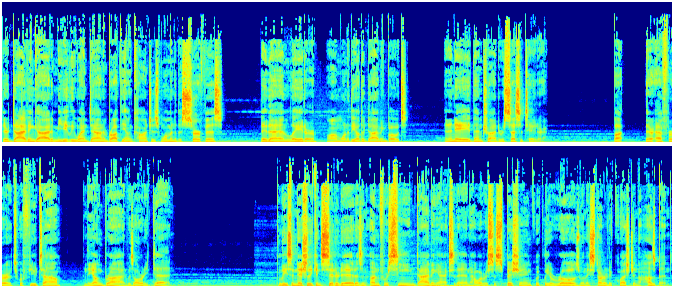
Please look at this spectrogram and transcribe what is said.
Their diving guide immediately went down and brought the unconscious woman to the surface. They then laid her on one of the other diving boats, and an aide then tried to resuscitate her. But their efforts were futile, and the young bride was already dead. Police initially considered it as an unforeseen diving accident, however, suspicion quickly arose when they started to question the husband.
